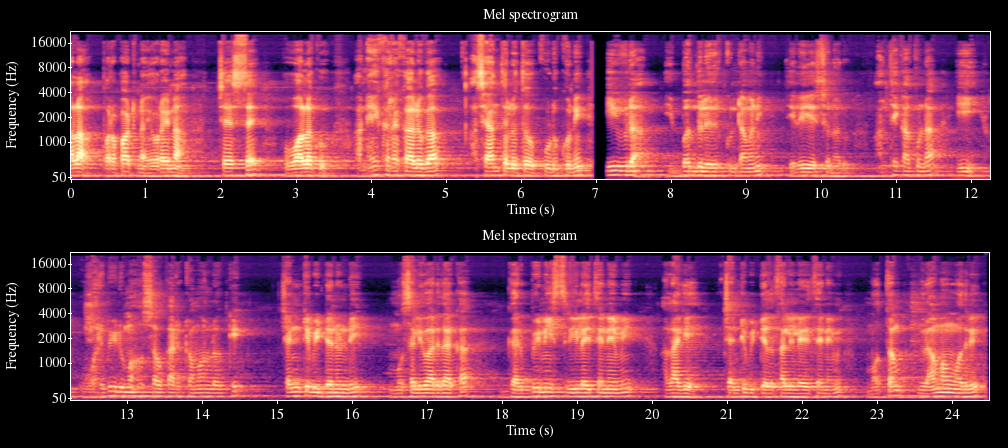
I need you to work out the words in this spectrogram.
అలా పొరపాటున ఎవరైనా చేస్తే వాళ్ళకు అనేక రకాలుగా అశాంతులతో కూడుకుని తీవ్ర ఇబ్బందులు ఎదుర్కొంటామని తెలియజేస్తున్నారు. అంతేకాకుండా ఈ వరబీడు మహోత్సవ కార్యక్రమంలోకి చంటి బిడ్డ నుండి ముసలివారి దాకా గర్భిణీ స్త్రీలైతేనేమి అలాగే చంటి బిడ్డల తల్లిలైతేనేమి మొత్తం గ్రామం వదిలి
